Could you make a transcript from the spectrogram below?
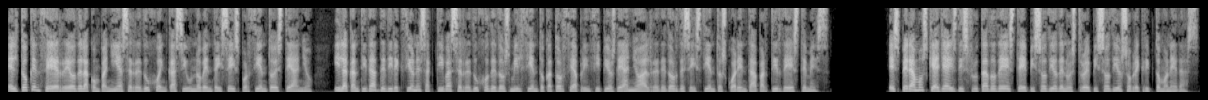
El token CRO de la compañía se redujo en casi un 96% este año, y la cantidad de direcciones activas se redujo de 2.114 a principios de año a alrededor de 640 a partir de este mes. Esperamos que hayáis disfrutado de este episodio de nuestro episodio sobre criptomonedas.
